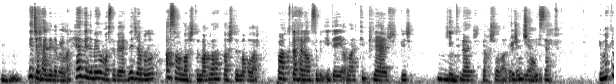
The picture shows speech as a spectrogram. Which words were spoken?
Hı -hı. Necə həll etmək olar? Həll etmək olmasa belə necə bunu asanlaşdırmaq, rahatlaşdırmaq olar? Bankda hər hansı bir ideyalar, tiplər, bir hintlər yaxşı olar deyə bilsək. Ümumiyyətlə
